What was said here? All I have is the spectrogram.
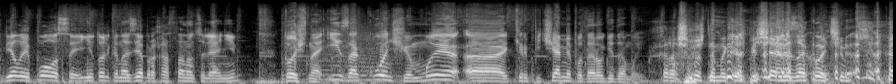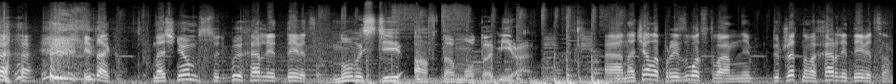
Белые полосы и не только на зебрах останутся ли они? Точно. И закончим мы э, кирпичами по дороге домой. Хорошо, что мы кирпичами закончим. Итак, начнем с судьбы Харли Дэвидсон. Новости автомото мира. А, Начало производства бюджетного Харли Дэвидсон,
